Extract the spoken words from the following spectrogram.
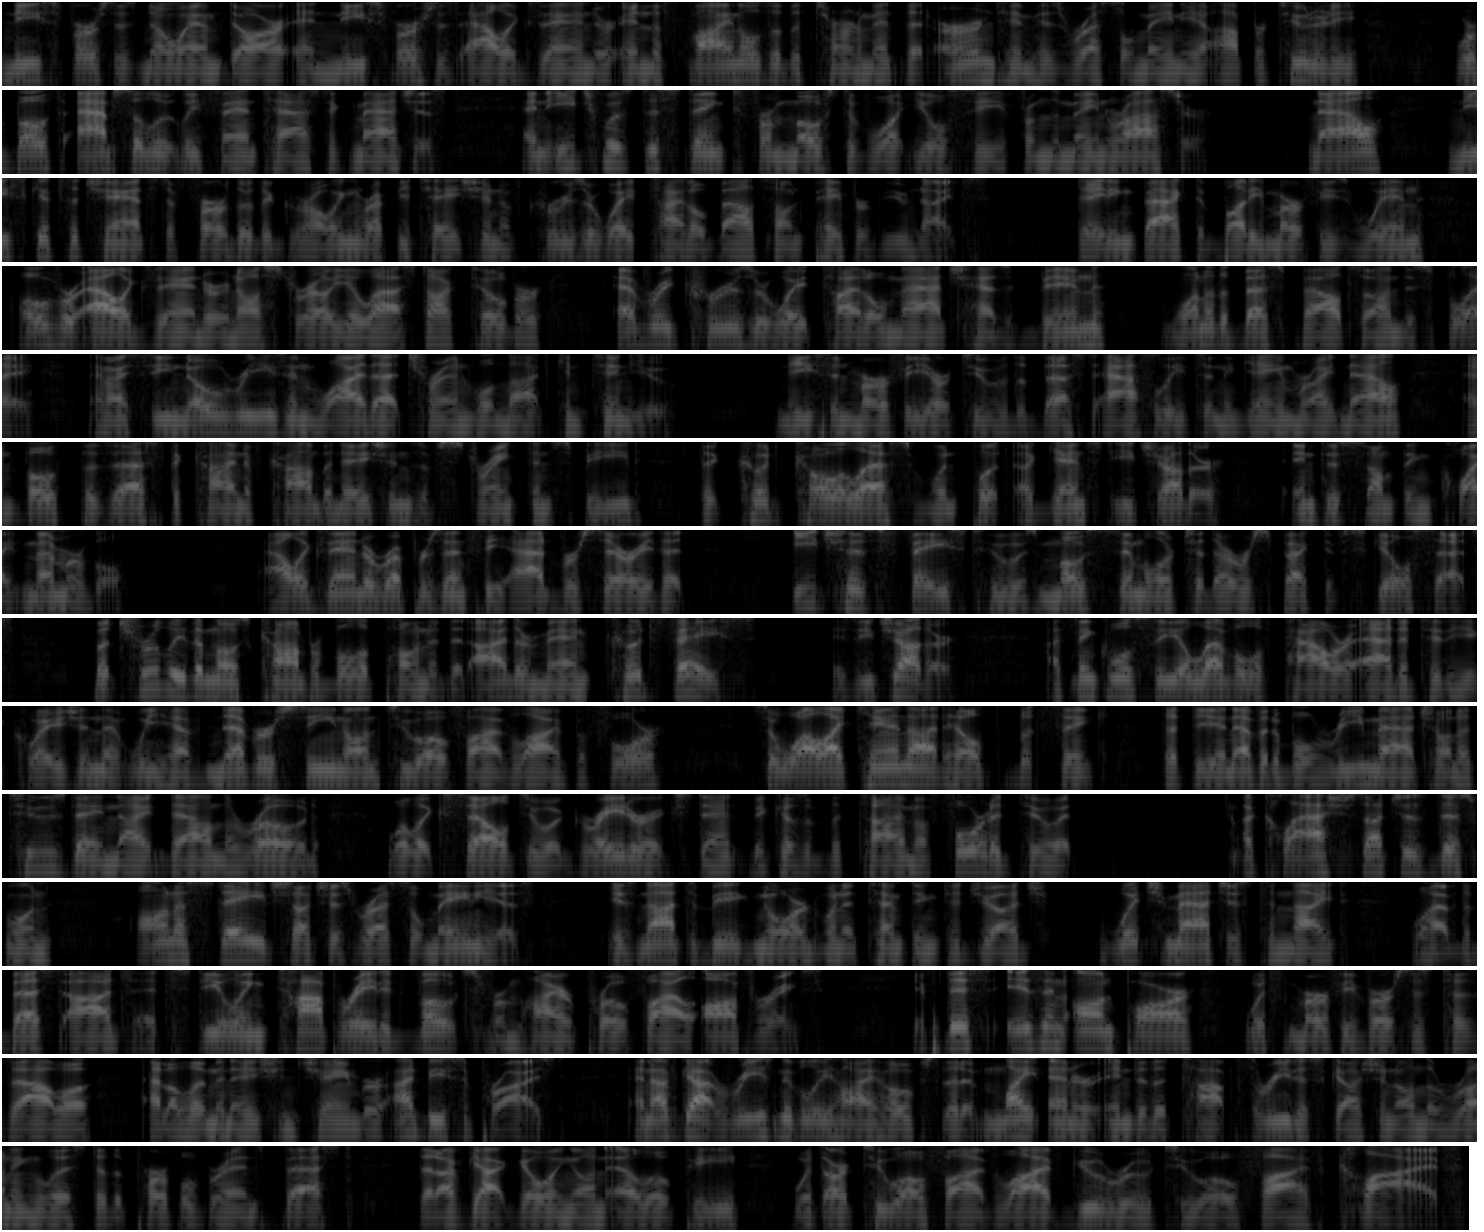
Nese versus Noam Dar and Nese versus Alexander in the finals of the tournament that earned him his WrestleMania opportunity were both absolutely fantastic matches, and each was distinct from most of what you'll see from the main roster. Now, Nese gets a chance to further the growing reputation of cruiserweight title bouts on pay per view nights. Dating back to Buddy Murphy's win over Alexander in Australia last October, every cruiserweight title match has been one of the best bouts on display, and I see no reason why that trend will not continue. Nese and Murphy are two of the best athletes in the game right now, and both possess the kind of combinations of strength and speed that could coalesce when put against each other into something quite memorable. Alexander represents the adversary that each has faced who is most similar to their respective skill sets, but truly the most comparable opponent that either man could face is each other. I think we'll see a level of power added to the equation that we have never seen on 205 Live before so while I cannot help but think that the inevitable rematch on a Tuesday night down the road will excel to a greater extent because of the time afforded to it, a clash such as this one on a stage such as WrestleMania's is not to be ignored when attempting to judge which matches tonight will have the best odds at stealing top rated votes from higher profile offerings. If this isn't on par with Murphy versus Tozawa at Elimination Chamber, I'd be surprised and I've got reasonably high hopes that it might enter into the top three discussion on the running list of the Purple Brand's best that I've got going on LOP with our 205 Live Guru 205 Clive.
